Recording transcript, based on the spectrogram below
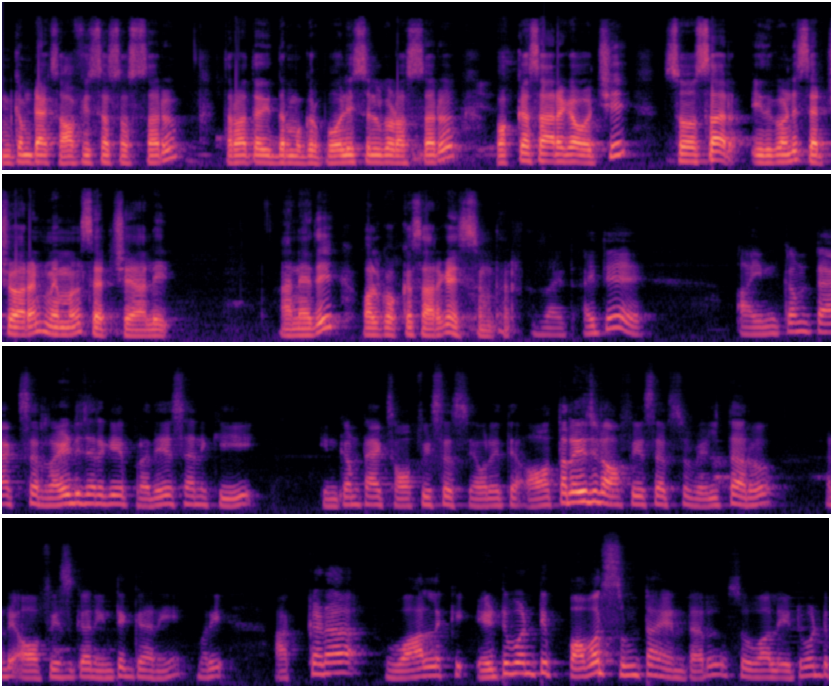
ఇన్కమ్ ట్యాక్స్ ఆఫీసర్స్ వస్తారు. తర్వాత ఇద్దరు ముగ్గురు పోలీసులు కూడా వస్తారు. ఒక్కసారిగా వచ్చి సో సార్ ఇదిగోండి సెర్చ్ వారెంట్ మిమ్మల్ని సెర్చ్ చేయాలి అనేది వాళ్ళకి ఒక్కసారిగా ఇస్తుంటారు. రైట్ అయితే ఆ ఇన్కమ్ ట్యాక్స్ రైడ్ జరిగే ప్రదేశానికి ఇన్కమ్ ట్యాక్స్ ఆఫీసర్స్ ఎవరైతే ఆథరైజ్డ్ ఆఫీసర్స్ వెళ్తారో అంటే ఆఫీస్ కానీ ఇంటికి కానీ మరి అక్కడ వాళ్ళకి ఎటువంటి పవర్స్ ఉంటాయంటారు? సో వాళ్ళు ఎటువంటి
